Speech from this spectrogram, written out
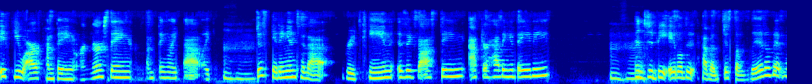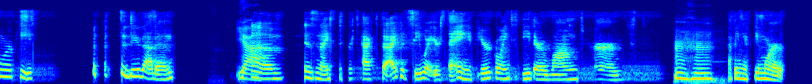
if you are pumping or nursing or something like that like hmm just getting into that routine is exhausting after having a baby hmm and to be able to have a just a little bit more peace to do that in yeah. um is nice to protect. But i could see what you're saying. If you're going to be there long term just hmm having a few more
